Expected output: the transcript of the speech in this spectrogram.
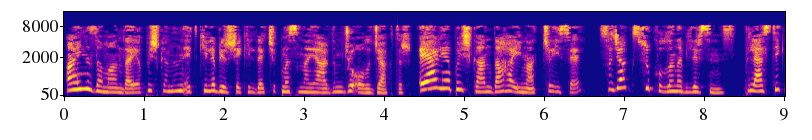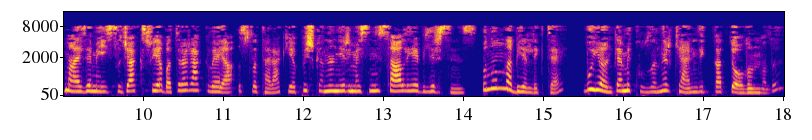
aynı zamanda yapışkanın etkili bir şekilde çıkmasına yardımcı olacaktır. Eğer yapışkan daha inatçı ise, sıcak su kullanabilirsiniz. Plastik malzemeyi sıcak suya batırarak veya ıslatarak yapışkanın erimesini sağlayabilirsiniz. Bununla birlikte, bu yöntemi kullanırken dikkatli olunmalı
